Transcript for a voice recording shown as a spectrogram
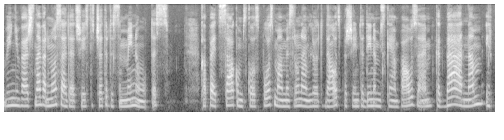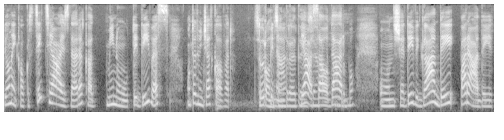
Viņi vairs nevar nosēdēt šīs 40 minūtes Kāpēc sākuma skolas posmā mēs runājam ļoti daudz par šīm dinamiskajām pauzēm, kad bērnam ir pilnīgi kaut kas cits jāizdara, kāda minūte, divas, un tad viņš atkal var turpināt jā, jā. savu darbu. Mm. Un šie divi gadi parādīja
